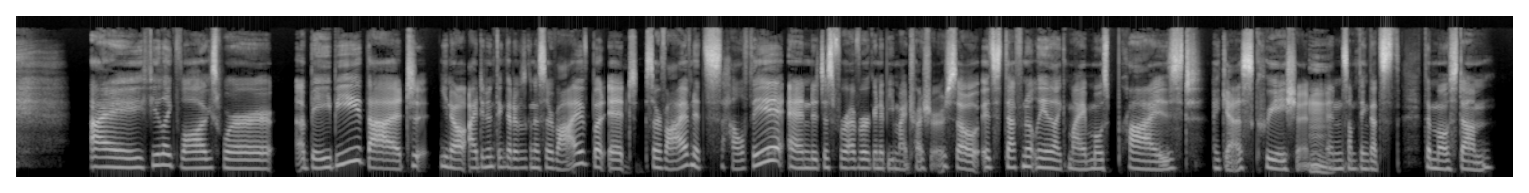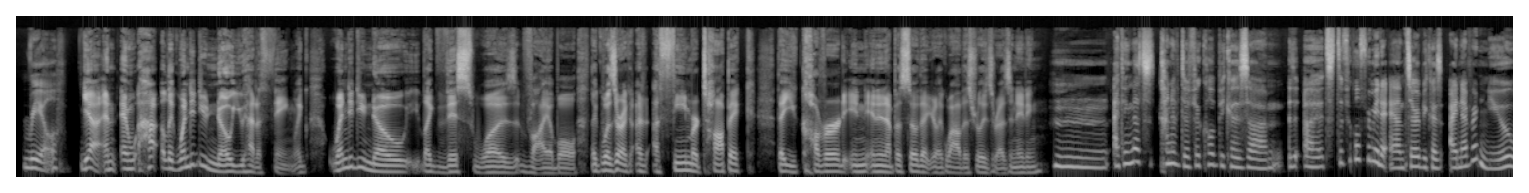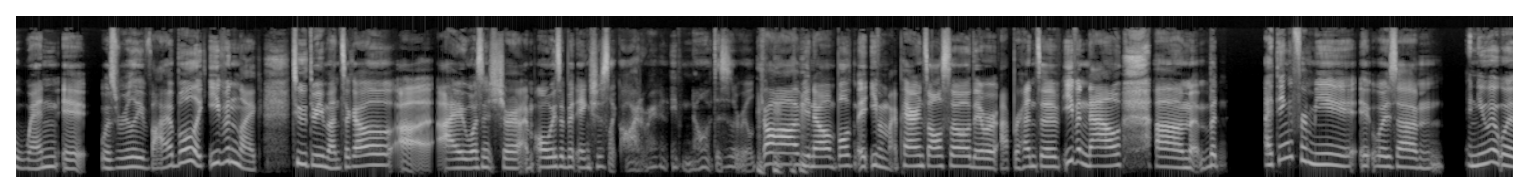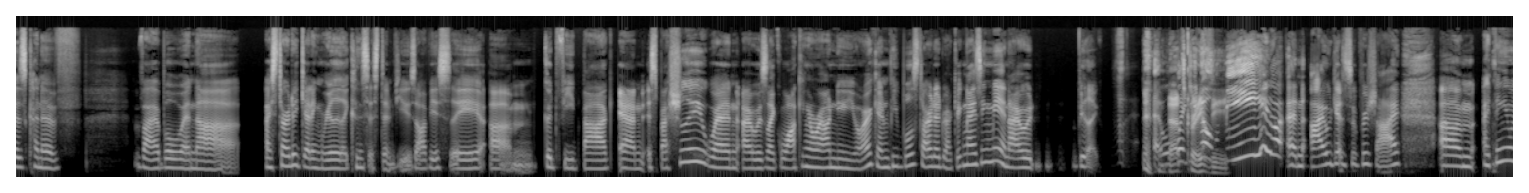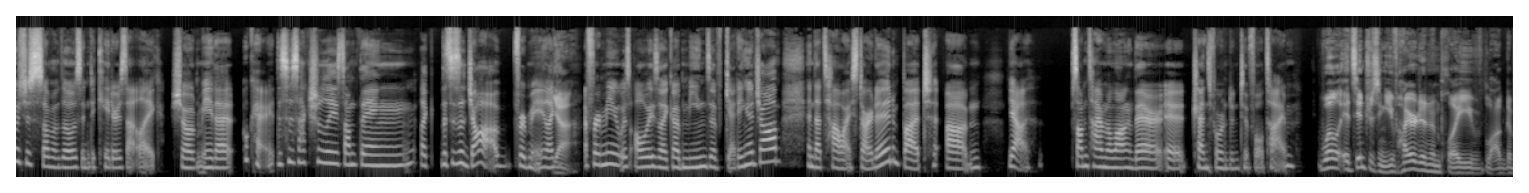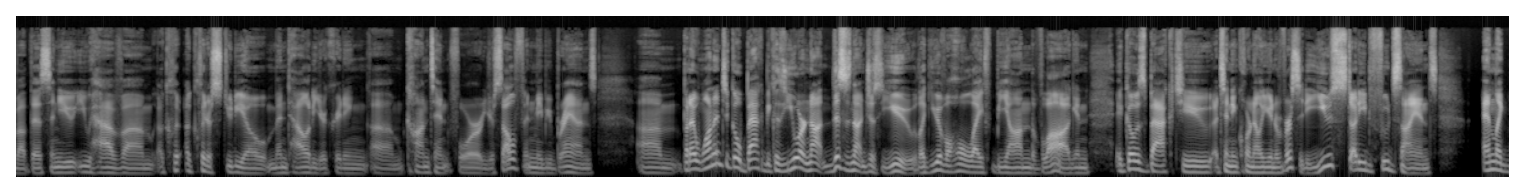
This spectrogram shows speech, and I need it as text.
I feel like vlogs were a baby that, you know, I didn't think that it was going to survive, but it survived. It's healthy and it's just forever going to be my treasure. So it's definitely like my most prized, I guess, creation Mm. and something that's the most um real. Yeah, and and how, like when did you know you had a thing? Like when did you know like this was viable? Like was there a, a theme or topic that you covered in in an episode that you're like, wow, this really is resonating? Hmm, I think that's kind of difficult because um, uh, it's difficult for me to answer because I never knew when it was really viable. Like even like two, three months ago, uh, I wasn't sure. I'm always a bit anxious. Like, oh, I don't even, even know if this is a real job. you know, both even my parents also they were apprehensive. Even now, um, but I think for me it was. Um, I knew it was kind of viable when uh, I started getting really like consistent views, obviously, um, good feedback, and especially when I was like walking around New York and people started recognizing me, and I would be like, That's like, crazy. You know me? And I would get super shy. Um, I think it was just some of those indicators that like showed me that okay, this is actually something like this is a job for me. Like yeah. for me, it was always like a means of getting a job, and that's how I started. But um, yeah, sometime along there, it transformed into full time. Well, it's interesting. You've hired an employee. You've blogged about this, and you you have um, a, clear, a clear studio mentality. You're creating um, content for yourself and maybe brands. Um, but I wanted to go back because you are not. This is not just you. Like you have a whole life beyond the vlog, and it goes back to attending Cornell University. You studied food science, and like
